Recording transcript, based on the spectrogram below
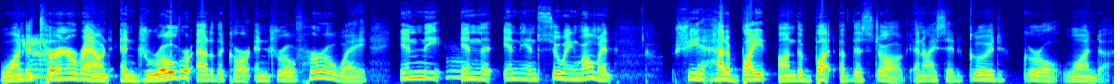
Wanted to turn around and drove her out of the car and drove her away. In the in hmm. the in the ensuing moment, she had a bite on the butt of this dog. And I said, Good girl, Wanda.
